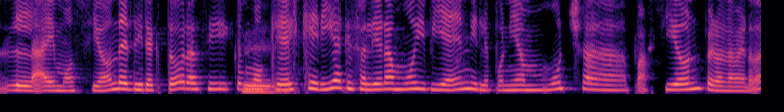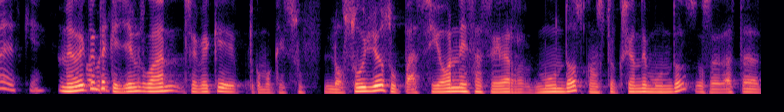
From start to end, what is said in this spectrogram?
la emoción del director, así como Sí. que él quería que saliera muy bien y le ponía mucha pasión, pero la verdad es que Me doy cuenta que. James Wan se ve que como que su, lo suyo, su pasión es hacer mundos, construcción de mundos. O sea, hasta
